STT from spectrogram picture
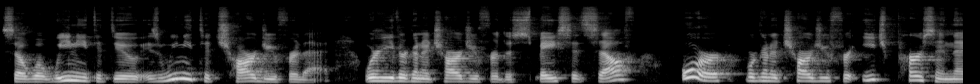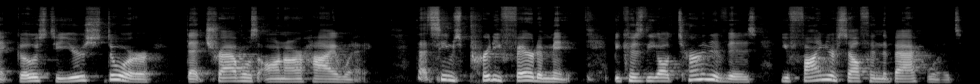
So, what we need to do is we need to charge you for that. We're either going to charge you for the space itself or we're going to charge you for each person that goes to your store that travels on our highway. That seems pretty fair to me because the alternative is you find yourself in the backwoods.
